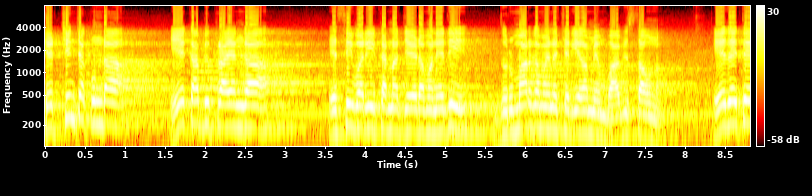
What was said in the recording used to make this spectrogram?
చర్చించకుండా ఏకాభిప్రాయంగా ఎస్సీ వర్గీకరణ చేయడం అనేది దుర్మార్గమైన చర్యగా మేము భావిస్తూ ఉన్నాం. ఏదైతే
